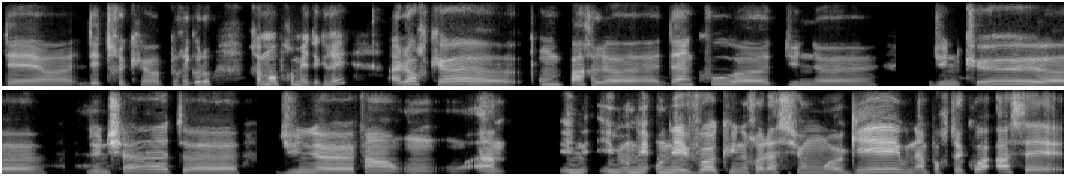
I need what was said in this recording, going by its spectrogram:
des, euh, des trucs euh, plus rigolos, vraiment premier degré. Alors que euh, parle euh, d'un coup d'une d'une queue, d'une chatte, d'une, enfin, on, on- évoque une relation gay ou n'importe quoi. Ah, c'est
